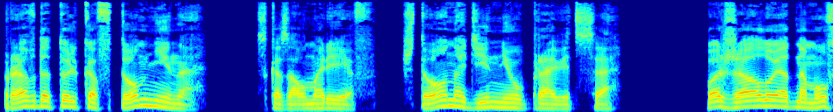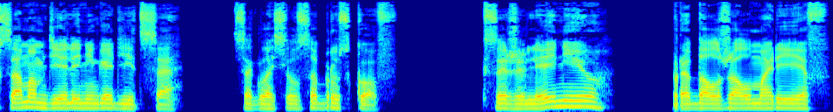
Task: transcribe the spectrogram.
Правда только в том, Нина, сказал Мариев, что он один не управится. «Пожалуй, одному в самом деле не годится», — согласился Брусков. «К сожалению», — продолжал Мариев,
